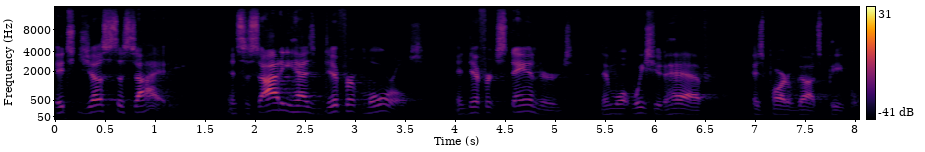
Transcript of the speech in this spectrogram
It's just society. And society has different morals and different standards than what we should have as part of God's people.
